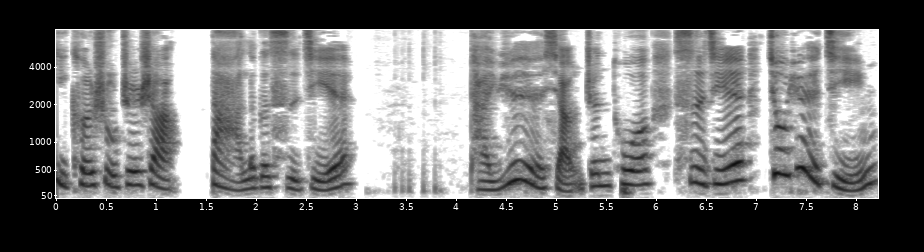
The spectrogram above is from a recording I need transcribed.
一棵树枝上打了个死结。他越想挣脱，死结就越紧，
